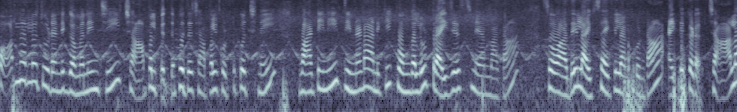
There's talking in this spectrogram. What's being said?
కార్నర్లో చూడండి గమనించి చేపలు పెద్ద పెద్ద చేపలు కొట్టుకొచ్చినాయి. వాటిని తినడానికి కొంగలు ట్రై చేస్తున్నాయి అన్నమాట సో అదే లైఫ్ సైకిల్ అనుకుంటా. అయితే ఇక్కడ చాలా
